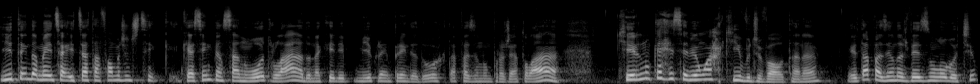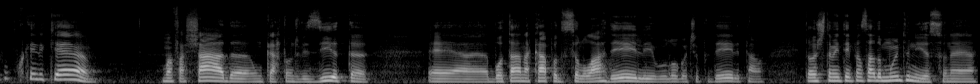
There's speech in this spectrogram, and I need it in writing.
E tem também, de certa forma, a gente quer sempre pensar no outro lado, naquele microempreendedor que está fazendo um projeto lá, que ele não quer receber um arquivo de volta, né? Ele está fazendo, às vezes, um logotipo porque ele quer uma fachada, um cartão de visita, é, botar na capa do celular dele, o logotipo dele e tal. Então a gente também tem pensado muito nisso, né?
